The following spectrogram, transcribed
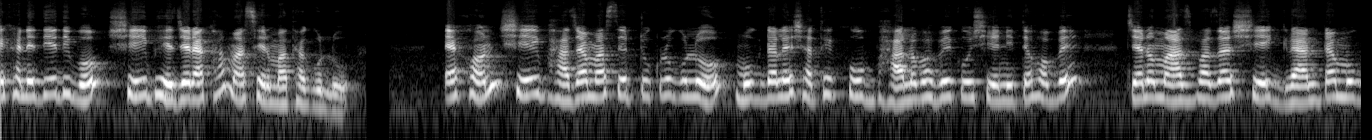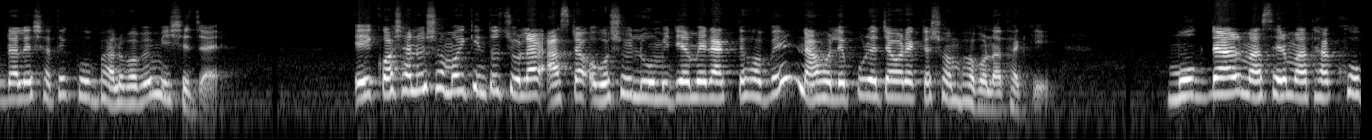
এখানে দিয়ে দিব সেই ভেজে রাখা মাছের মাথাগুলো। এখন সেই ভাজা মাছের টুকরোগুলো মুগ ডালের সাথে খুব ভালোভাবে কষিয়ে নিতে হবে, যেন মাছ ভাজার সেই গ্রানটা মুগ ডালের সাথে খুব ভালোভাবে মিশে যায়। এই কষানোর সময় কিন্তু চুলার আঁচটা অবশ্যই লো মিডিয়ামে রাখতে হবে, না হলে পুড়ে যাওয়ার একটা সম্ভাবনা থাকে। মুগ ডাল মাছের মাথা খুব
